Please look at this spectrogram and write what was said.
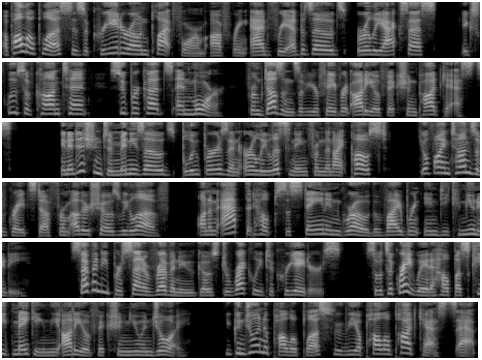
Apollo Plus is a creator owned platform offering ad free episodes, early access, exclusive content, supercuts, and more from dozens of your favorite audio fiction podcasts. In addition to minisodes, bloopers, and early listening from the Night Post, you'll find tons of great stuff from other shows we love on an app that helps sustain and grow the vibrant indie community. 70% of revenue goes directly to creators, so it's a great way to help us keep making the audio fiction you enjoy. You can join Apollo Plus through the Apollo Podcasts app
